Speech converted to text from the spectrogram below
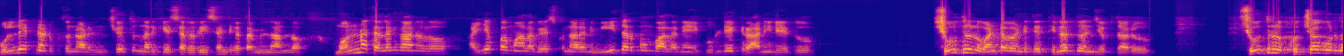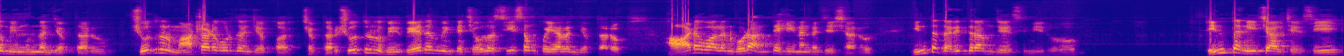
బుల్లెట్ నడుపుతున్నాడని చేతులు నరికేశారు రీసెంట్గా తమిళనాడులో. మొన్న తెలంగాణలో అయ్యప్ప మాల వేసుకున్నారని మీ ధర్మం వాళ్ళనే గుళ్ళేకి రానిలేదు. శూద్రులు వంట వండితే తినద్దు అని చెప్తారు. శూద్రులు కూర్చోకూడదు మీ ముందని చెప్తారు. శూద్రులు మాట్లాడకూడదు అని చెప్ప చెప్తారు. శూద్రులు వే- వేదం వింటే చెవులో సీసం పోయాలని చెప్తారు. ఆడవాళ్ళని కూడా అంతే హీనంగా చేశారు. ఇంత దరిద్రం చేసి మీరు ఇంత నీచాలు చేసి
